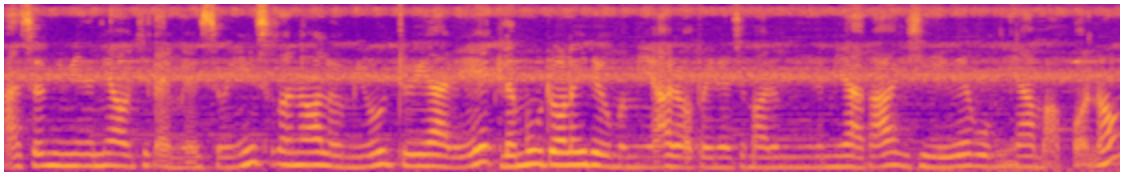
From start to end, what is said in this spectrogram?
အဲဆိုမြင်မြင်သမျှကိုကြည့်လိုက်မယ်ဆိုရင်စောစောနာလိုမျိုးတွေးရတယ်လက်မှုတော်လေးတွေကိုမမြင်ရတော့ဘဲနဲ့ကျမတို့မြင်သမျှကရေပဲပုံမြင်ရမှာပေါ့နော်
